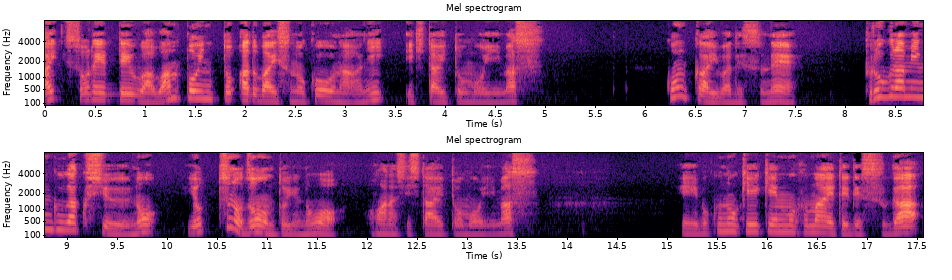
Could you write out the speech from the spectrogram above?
はい、それではワンポイントアドバイスのコーナーに行きたいと思います。今回はですね、プログラミング学習の4つのゾーンというのをお話ししたいと思います。えー僕の経験も踏まえてですが、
